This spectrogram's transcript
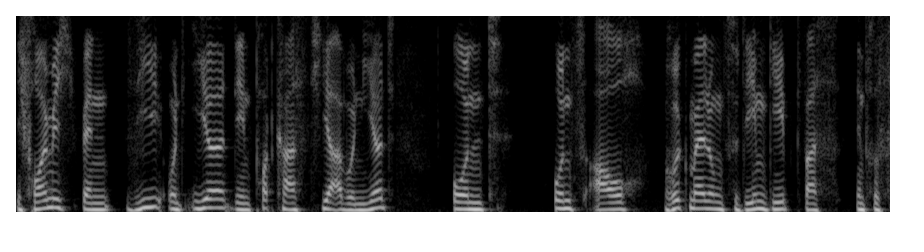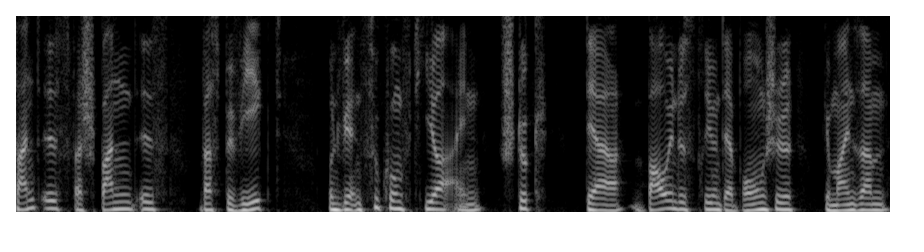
ich freue mich, wenn Sie und ihr den Podcast hier abonniert und uns auch Rückmeldungen zu dem gebt, was interessant ist, was spannend ist, was bewegt und wir in Zukunft hier ein Stück der Bauindustrie und der Branche gemeinsam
